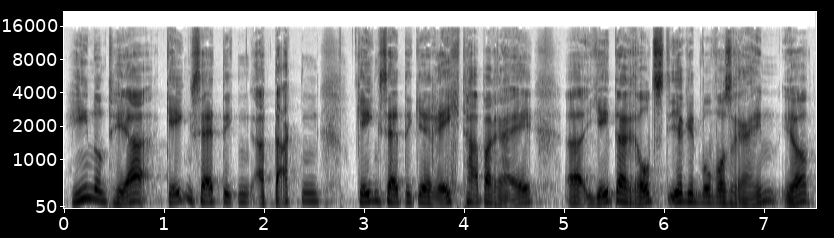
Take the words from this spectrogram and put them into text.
hin und her, gegenseitigen Attacken, gegenseitige Rechthaberei, äh, jeder rotzt irgendwo was rein, ja.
